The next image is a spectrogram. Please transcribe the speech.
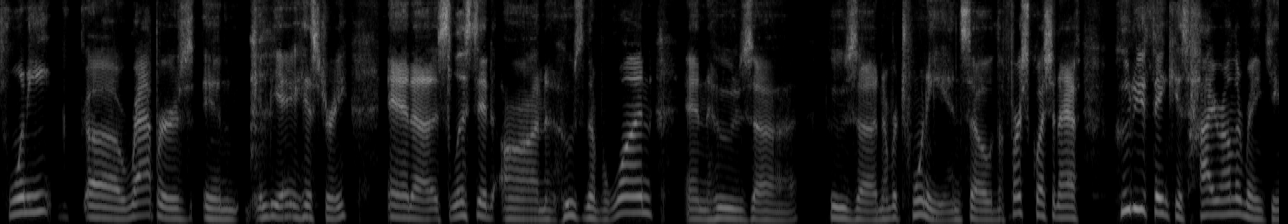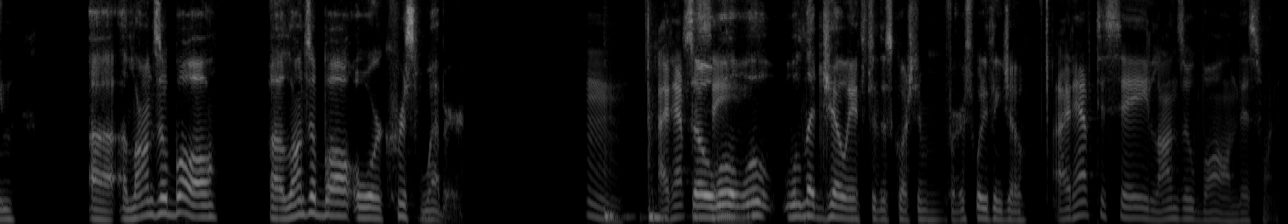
20 uh, rappers in NBA history, and uh, it's listed on who's number one and who's uh, who's uh, number 20. And so the first question I have: Who do you think is higher on the ranking? Uh, Alonzo Ball, Alonzo Ball, or Chris Webber? Hmm. I'd have So to say. we'll we'll we'll let Joe answer this question first. What do you think, Joe? I'd have to say Lonzo Ball on this one.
